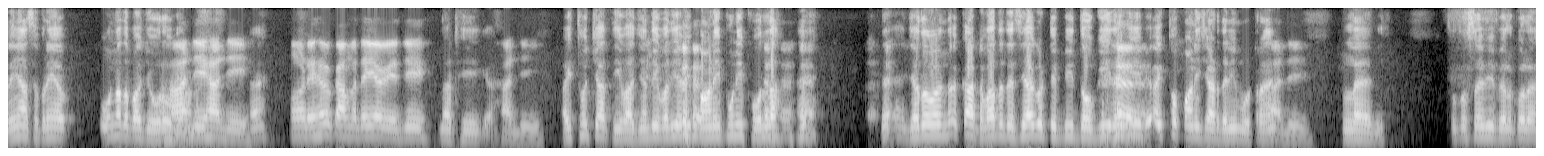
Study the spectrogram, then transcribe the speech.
ਰੇਹਾਂ ਸਪਰੇਆਂ ਉਹਨਾਂ ਦਾ ਬਸ ਜ਼ੋਰ ਹੋ ਗਿਆ ਹਾਂਜੀ ਹਾਂਜੀ। ਹੈਂ? ਹੁਣ ਇਹੋ ਕੰਮ ਤੇ ਹੀ ਆ ਵੀਰ ਜੀ। ਨਾ ਠੀਕ ਆ। ਹਾਂਜੀ। ਇੱਥੋਂ ਝਾਤੀ ਵੱਜ ਜਾਂਦੀ ਵਧੀਆ ਵੀ ਪਾਣੀ ਪੂਣੀ ਫੁੱਲ ਆ ਹੈਂ। ਤੇ ਜਦੋਂ ਘੱਟ ਵੱਧ ਦੱਸਿਆ ਕੋਈ ਟਿੱਬੀ ਦੋਗੀ ਰਹਿ ਗਈ ਵੀ ਇੱਥੋਂ ਪਾਣੀ ਛੱਡ ਦੇਣੀ ਮੋਟਰ ਹੈ? ਹਾਂਜੀ। ਲੈ ਵੀ। ਤੂੰ ਤੁਸੀਂ ਵੀ ਬਿਲਕੁਲ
